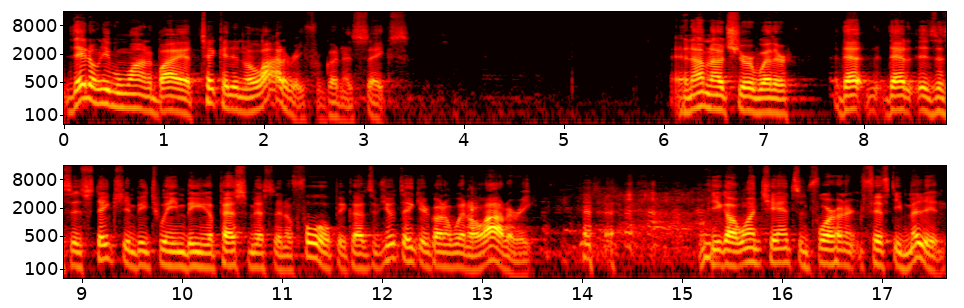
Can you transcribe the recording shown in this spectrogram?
they don't even want to buy a ticket in the lottery, for goodness sakes. And I'm not sure whether that, that is a distinction between being a pessimist and a fool, because if you think you're going to win a lottery, you got one chance in 450 million,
